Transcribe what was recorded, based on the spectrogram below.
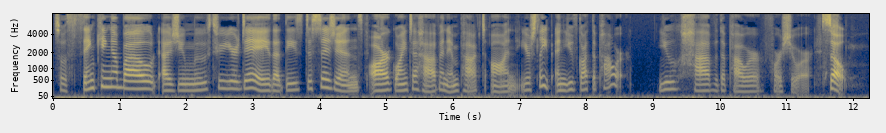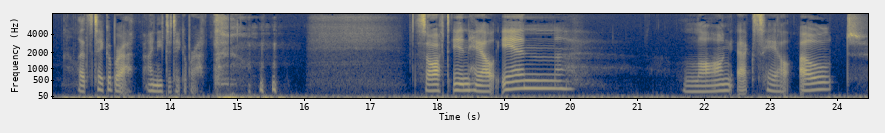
So, thinking about as you move through your day that these decisions are going to have an impact on your sleep, and you've got the power. You have the power for sure. So, let's take a breath. I need to take a breath. Soft inhale in, long exhale out.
